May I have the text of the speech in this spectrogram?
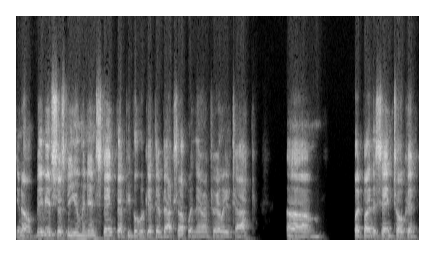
you know, maybe it's just a human instinct that people will get their backs up when they're unfairly attacked. Um, but by the same token,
